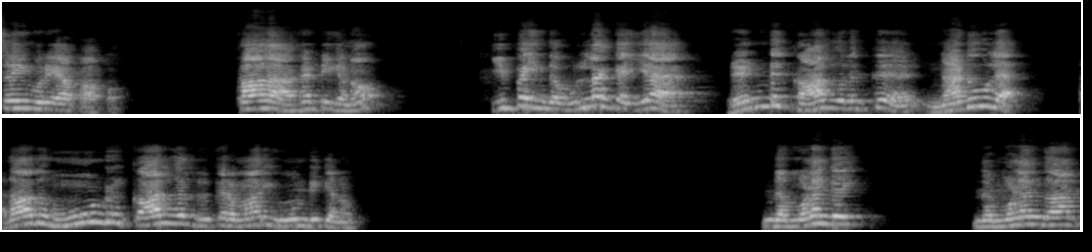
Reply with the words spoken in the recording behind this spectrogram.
செய்முறையா பார்ப்போம். காலை அகட்டிக்கணும். இப்ப இந்த உள்ளங்கைய ரெண்டு கால்களுக்கு நடுவுல அதாவது மூன்று கால்கள் இருக்கிற மாதிரி ஊண்டிக்கணும். இந்த முழங்கை இந்த முழங்கால்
